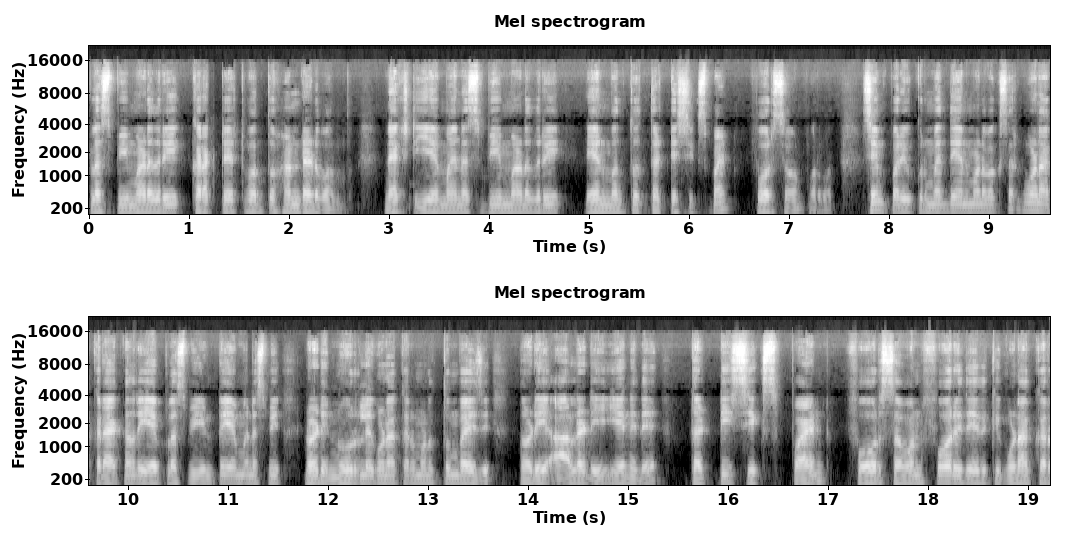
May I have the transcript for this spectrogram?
ಪ್ಲಸ್ ಬಿ ಮಾಡಿದ್ರಿ, ಕರೆಕ್ಟ್ ಎಷ್ಟು ಬಂತು? ಹಂಡ್ರೆಡ್ ಬಂತು. ನೆಕ್ಸ್ಟ್ ಎ ಮೈನಸ್ ಬಿ ಮಾಡಿದ್ರಿ, ಏನ್ ಬಂತು? Thirty six point four seven four one simple ಇವ್ರ ಮಧ್ಯೆ ಏನ್ ಮಾಡ್ಬೇಕು ಸರ್ ಗುಣಾಕಾರ. ಯಾಕಂದ್ರೆ A plus B into A minus B ನೋಡಿ, ನೂರ್ಲೆ ಗುಣಾಕಾರ ಮಾಡೋದು ತುಂಬಾ ಈಸಿ ನೋಡಿ ಆಲ್ರೆಡಿ ಏನಿದೆ? Thirty six point four seven four ಇದೆ. ಇದಕ್ಕೆ ಗುಣಾಕಾರ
